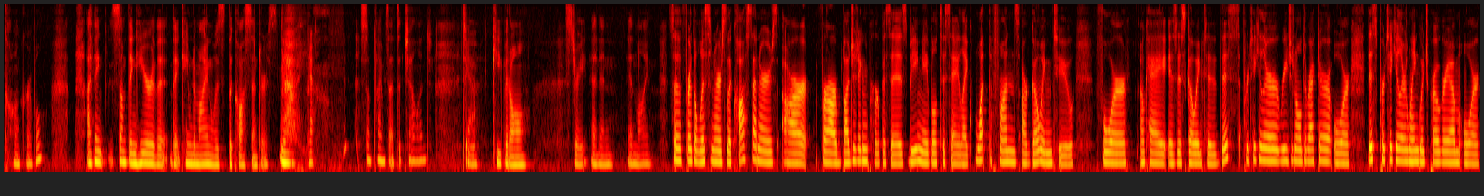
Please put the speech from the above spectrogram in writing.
conquerable. I think something here that that came to mind was the cost centers. yeah. Sometimes that's a challenge to yeah. keep it all straight and in in line. So for the listeners, the cost centers are for our budgeting purposes, being able to say, like, what the funds are going to for okay, is this going to this particular regional director or this particular language program? Or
